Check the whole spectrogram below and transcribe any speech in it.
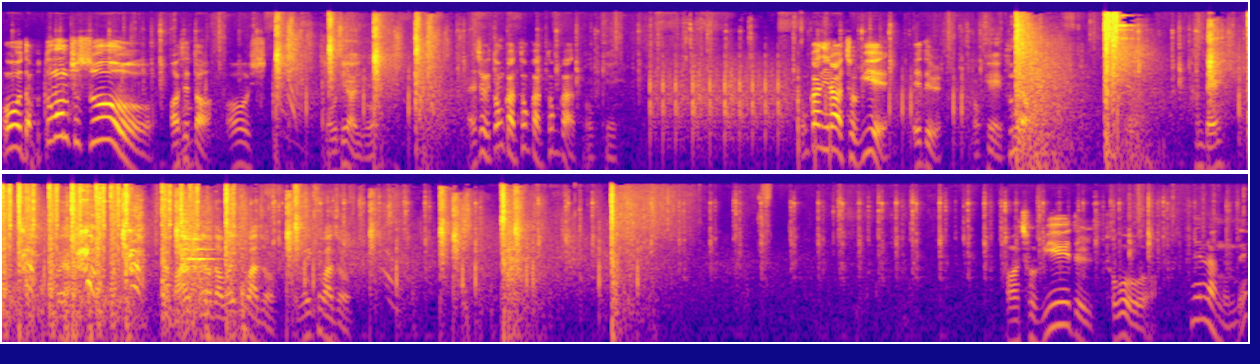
어, 나 또 멈췄어. 아, 됐다. 어우, 씨. 어디야 이거 아, 저기 똥간, 똥간, 똥간. 오케이 똥간이랑 저 위에 애들 오케이 두 명. 한대 뭐야 야 말, 야나 왜 이렇게 맞아 왜 이렇게 맞아 아, 저 위에 애들 저거 큰일 났는데?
